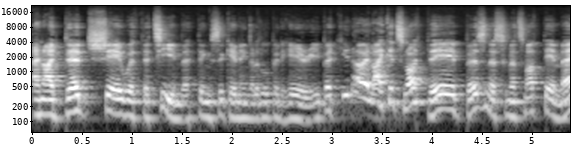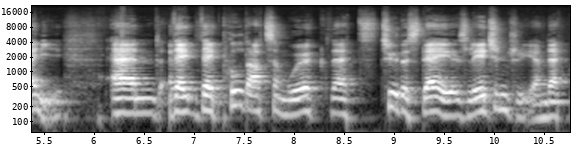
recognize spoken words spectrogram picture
and I did share with the team that things are getting a little bit hairy. But you know, like it's not their business and it's not their money and they they pulled out some work that to this day is legendary and that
